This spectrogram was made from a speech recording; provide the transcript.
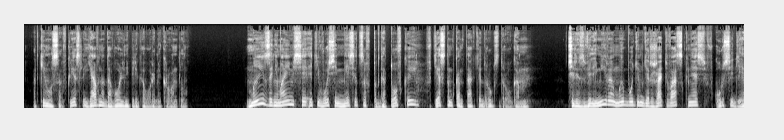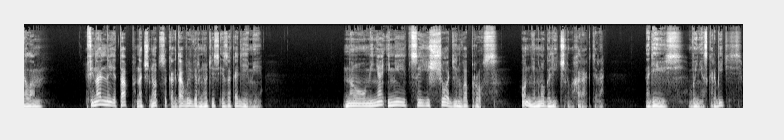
— откинулся в кресле явно довольный переговорами Кронтл. Мы занимаемся эти восемь месяцев подготовкой в тесном контакте друг с другом. Через Велимира мы будем держать вас, князь, в курсе дела. Финальный этап начнется, когда вы вернетесь из Академии. Но у меня имеется еще один вопрос. Он немного личного характера. Надеюсь, вы не оскорбитесь.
